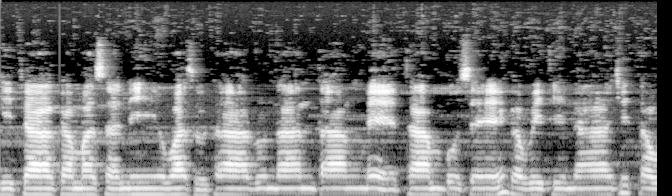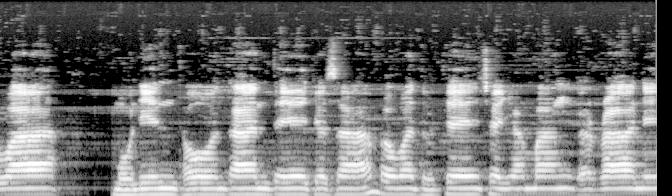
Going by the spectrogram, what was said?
กิจากรรมสนีวสุธารุนันตังเมตตามปุเสกวิธินาชิตวามุนินโทนตันเตจสาภวตุเตชยมังคารานิ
